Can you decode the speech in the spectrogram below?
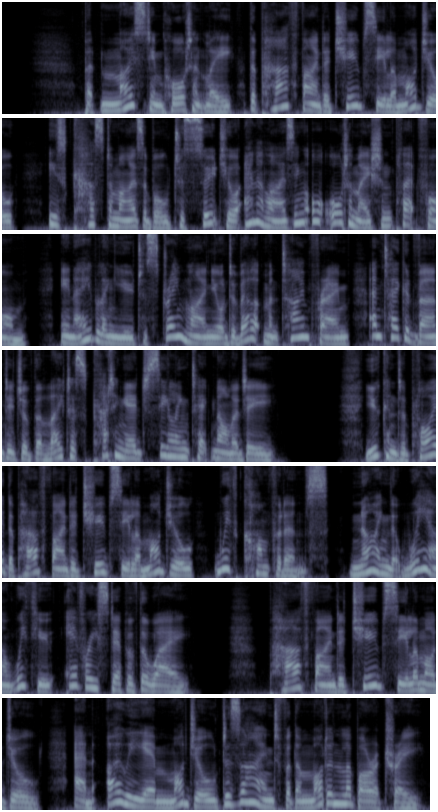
But most importantly, the Pathfinder Tube Sealer module is customizable to suit your analyzing or automation platform, enabling you to streamline your development timeframe and take advantage of the latest cutting-edge sealing technology. You can deploy the Pathfinder Tube Sealer module with confidence, knowing that we are with you every step of the way. Pathfinder Tube Sealer Module, an OEM module designed for the modern laboratory.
